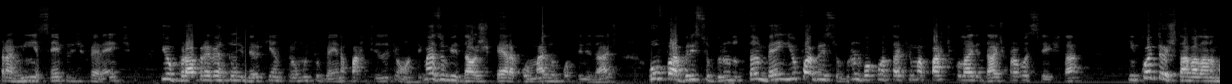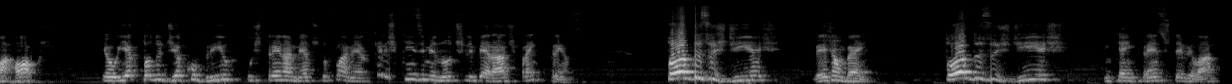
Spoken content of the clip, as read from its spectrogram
para mim é sempre diferente, e o próprio Everton Ribeiro, que entrou muito bem na partida de ontem. Mas o Vidal espera por mais oportunidades. O Fabrício Bruno também. E o Fabrício Bruno, vou contar aqui uma particularidade para vocês, tá? Enquanto eu estava lá no Marrocos, eu ia todo dia cobrir os treinamentos do Flamengo, aqueles 15 minutos liberados para a imprensa. Todos os dias, vejam bem, todos os dias em que a imprensa esteve lá,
